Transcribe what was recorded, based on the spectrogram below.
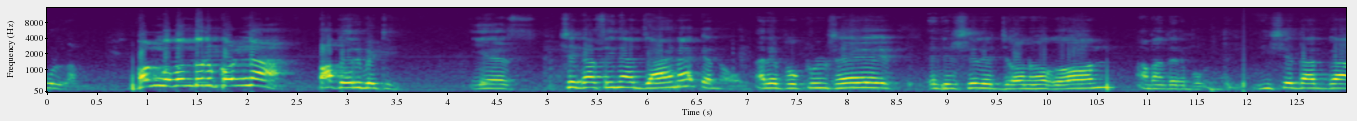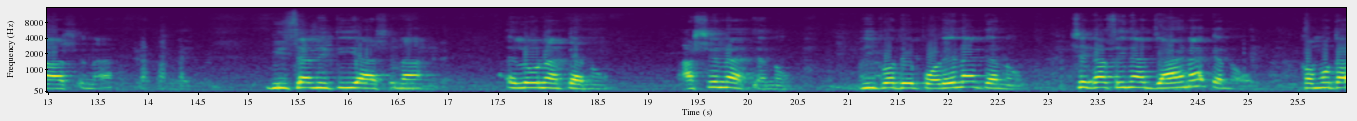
করলাম বঙ্গবন্ধুর কন্যা, বাপের বেটি। ইয়েস শেখ হাসিনা যায় না কেন? আরে ফখরুল সাহেব এদেশের জনগণ আমাদের ভোট দিল নিষেধাজ্ঞা আসে না ভিসা আসে না, এলো না কেন? আসে না কেন? বিপদে পড়ে না কেন? শেখ হাসিনা যায় না কেন? ক্ষমতা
